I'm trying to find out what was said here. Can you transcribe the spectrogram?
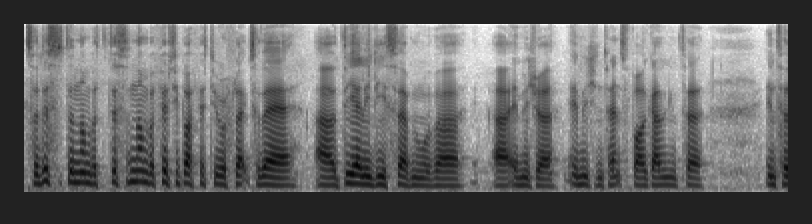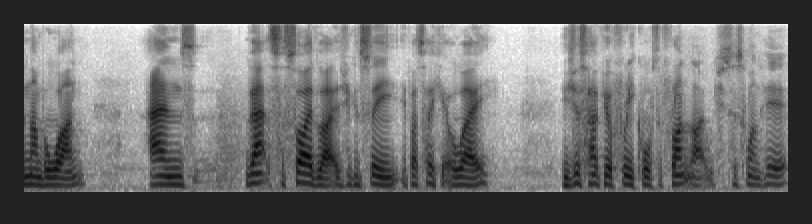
So this is the number, this is number 50 by 50 reflector there, uh, DLED7 with a uh, imager, image intensifier going into, into number one. And that's the side light. As you can see, if I take it away, you just have your three quarter front light, which is this one here,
